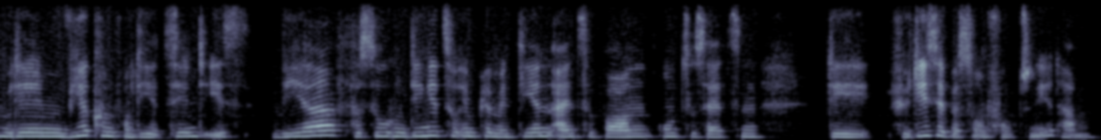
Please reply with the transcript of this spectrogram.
mit dem wir konfrontiert sind, ist, wir versuchen Dinge zu implementieren, einzubauen, umzusetzen, die für diese Person funktioniert haben,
